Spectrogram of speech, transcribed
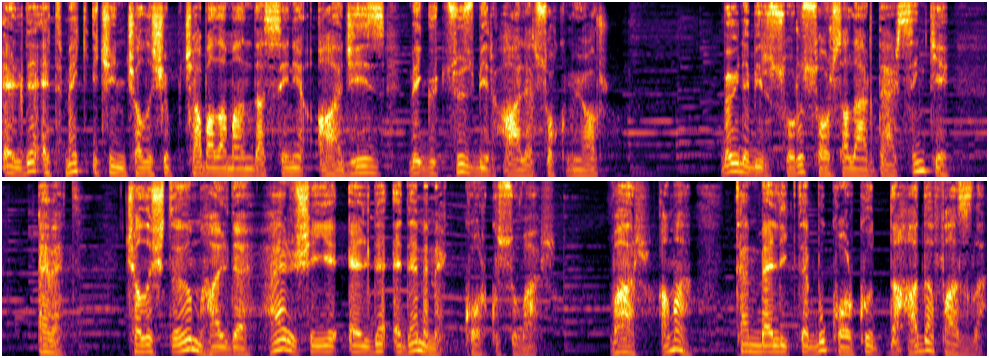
elde etmek için çalışıp çabalamanda seni aciz ve güçsüz bir hale sokmuyor? Böyle bir soru sorsalar dersin ki, evet, çalıştığım halde her şeyi elde edememek korkusu var. Var ama tembellikte bu korku daha da fazla.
